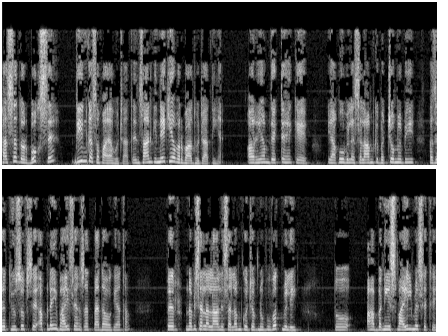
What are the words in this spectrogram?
حسد اور بغض سے دین کا سفایا ہو جاتا ہے، انسان کی نیکیاں برباد ہو جاتی ہیں۔ اور یہ ہم دیکھتے ہیں کہ یعقوب علیہ السلام کے بچوں میں بھی حضرت یوسف سے اپنے ہی بھائی سے حضرت پیدا ہو گیا تھا۔ پھر نبی صلی اللہ علیہ وسلم کو جب نبوت ملی تو آپ بنی اسماعیل میں سے تھے۔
